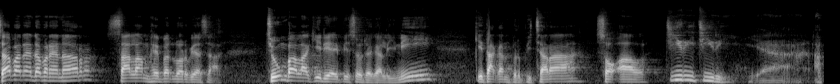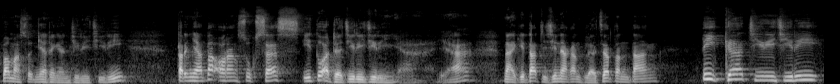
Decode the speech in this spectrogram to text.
Sahabat entrepreneur, salam hebat luar biasa. Jumpa lagi di episode kali ini. Kita akan berbicara soal ciri-ciri. Ya, apa maksudnya dengan ciri-ciri? Ternyata orang sukses itu ada ciri-cirinya, ya. Nah, kita di sini akan belajar tentang tiga ciri-ciri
